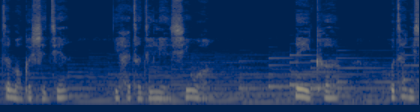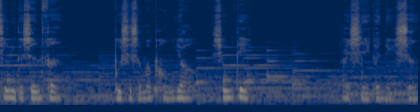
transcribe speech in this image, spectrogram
在某个时间，你还曾经联系我。那一刻，我在你心里的身份，不是什么朋友兄弟，而是一个女生。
